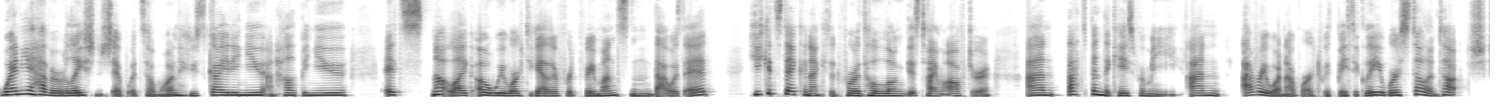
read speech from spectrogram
when you have a relationship with someone who's guiding you and helping you, it's not like, oh, we worked together for three months and that was it. You can stay connected for the longest time after. And that's been the case for me and everyone I've worked with, basically. We're still in touch.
